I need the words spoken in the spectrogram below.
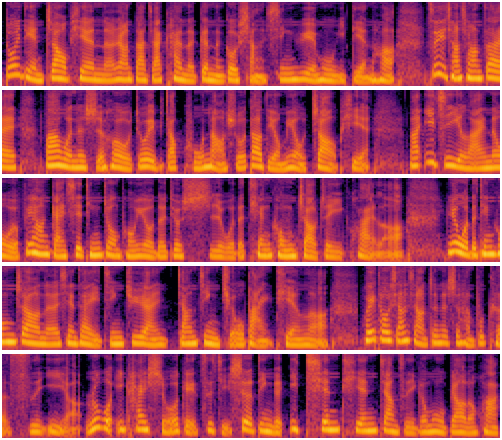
多一点照片呢，让大家看得更能够赏心悦目一点哈。所以常常在发文的时候，我就会比较苦恼，说到底有没有照片。那一直以来呢，我非常感谢听众朋友的，就是我的天空照这一块了。因为我的天空照呢，现在已经居然将近九百天了。回头想想，真的是很不可思议啊！如果一开始我给自己设定个一千天这样子一个目标的话，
